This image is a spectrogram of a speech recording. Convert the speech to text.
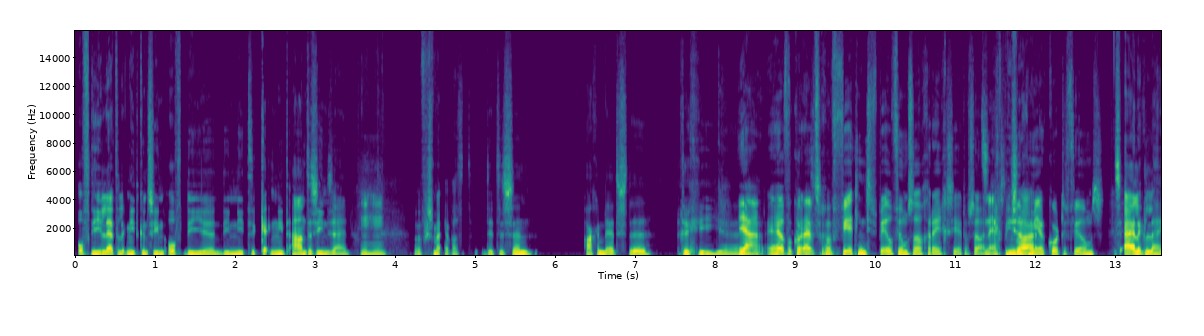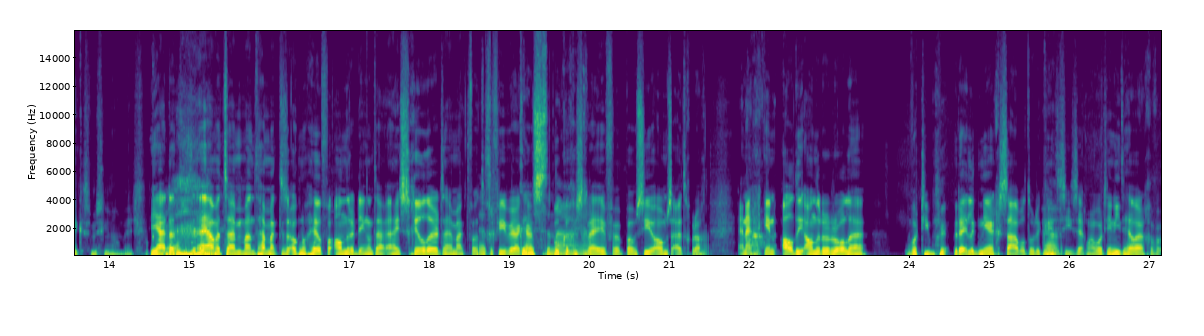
Of die je letterlijk niet kunt zien. Of die, die niet, te niet aan te zien zijn. Maar volgens mij, wat, dit is zijn 38e regie. eh, Ja, heel veel, hij heeft gewoon 14 speelfilms al geregisseerd of zo. En echt bizar. nog meer korte films. Dus eigenlijk lijken ze misschien wel een beetje. Ja, dat, ja want, hij, want hij maakt dus ook nog heel veel andere dingen. Want hij, hij schildert, hij maakt fotografiewerk, hij heeft boeken ja. geschreven, poëziealbums uitgebracht. En eigenlijk in al die andere rollen wordt hij redelijk neergesabeld door de Ja. critici, zeg maar. Wordt hij niet heel erg ge-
